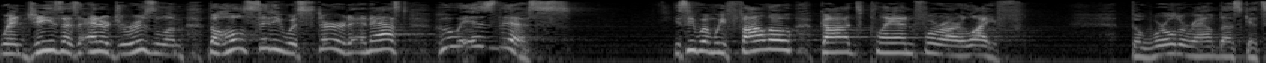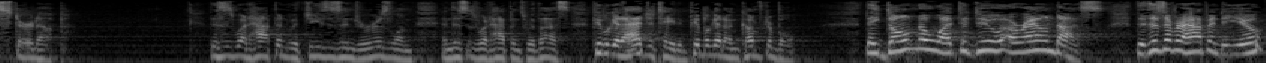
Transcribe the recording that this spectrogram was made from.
When Jesus entered Jerusalem, the whole city was stirred and asked, Who is this? You see, when we follow God's plan for our life, the world around us gets stirred up. This is what happened with Jesus in Jerusalem, and this is what happens with us. People get agitated, people get uncomfortable. They don't know what to do around us. Did this ever happen to you?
